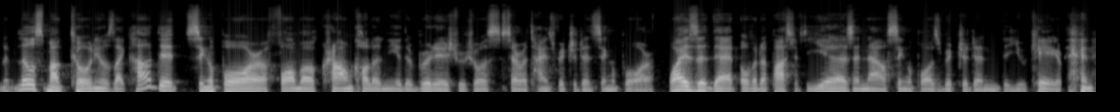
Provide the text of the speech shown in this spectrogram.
little smug tone, he was like, How did Singapore, a former crown colony of the British, which was several times richer than Singapore, why is it that over the past 50 years and now Singapore is richer than the UK? And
